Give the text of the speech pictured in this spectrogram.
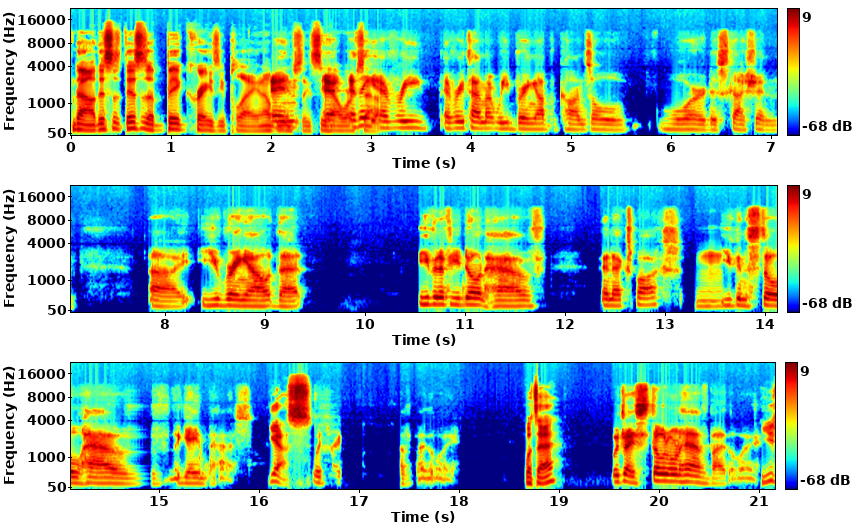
no, this is this is a big crazy play, and I'll be And interested to see how it works out. I think out. every every time that we bring up a console war discussion, uh, you bring out that even if you don't have an Xbox, Mhm. you can still have the Game Pass, Yes. which I have, by the way. What's that? Which I still don't have, by the way. You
